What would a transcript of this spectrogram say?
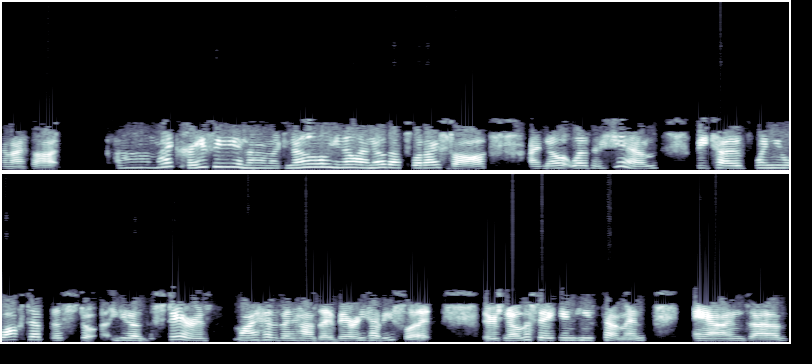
And I thought, uh, am I crazy? And then I'm like, no, you know, I know that's what I saw. I know it wasn't him because when you walked up the sto- you know, the stairs, my husband has a very heavy foot. There's no mistaking he's coming. And, um,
